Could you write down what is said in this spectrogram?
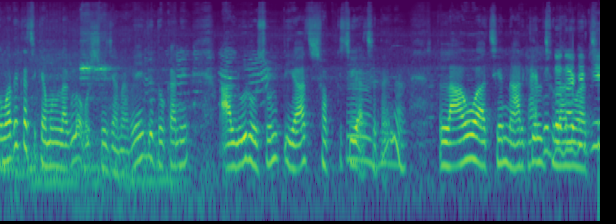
তোমাদের কাছে কেমন লাগল অবশ্যই জানাবে এই যে দোকানে আলু রসুন পেঁয়াজ সব কিছুই আছে তাই না? লাউ আছে নারকেল ঝোলানো আছে।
